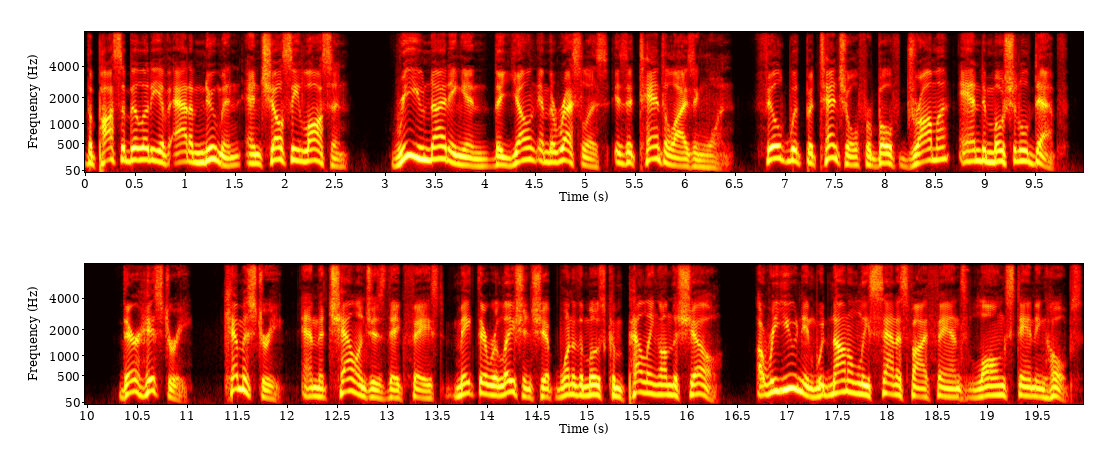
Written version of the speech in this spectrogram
The possibility of Adam Newman and Chelsea Lawson reuniting in The Young and the Restless is a tantalizing one, filled with potential for both drama and emotional depth. Their history, chemistry, and the challenges they've faced make their relationship one of the most compelling on the show. A reunion would not only satisfy fans' long standing hopes,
